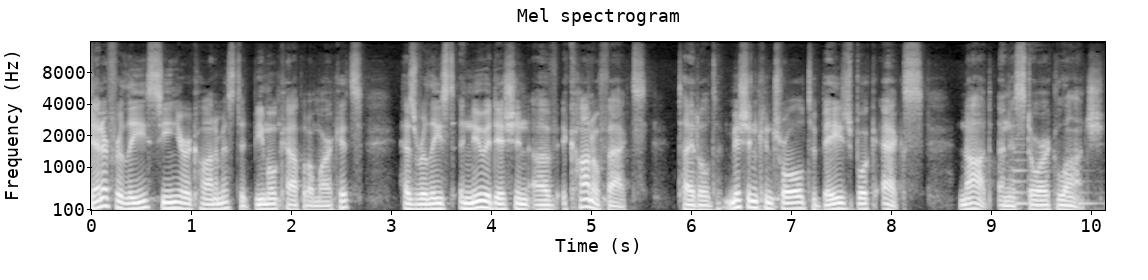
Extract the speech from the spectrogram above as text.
Jennifer Lee, senior economist at BMO Capital Markets, has released a new edition of Econofacts titled Mission Control to Beige Book X Not an Historic Launch.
